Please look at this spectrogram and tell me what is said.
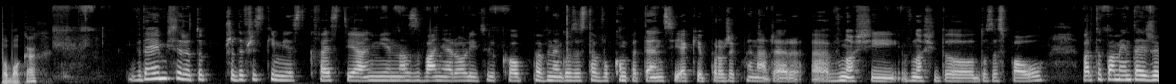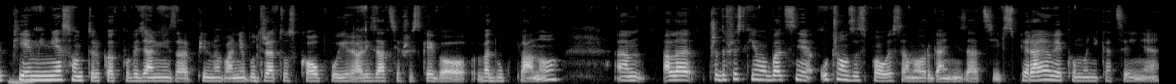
po bokach? Wydaje mi się, że to przede wszystkim jest kwestia nie nazwania roli, tylko pewnego zestawu kompetencji, jakie project manager e, wnosi, wnosi do, do zespołu. Warto pamiętać, że mhm. PMI nie są tylko odpowiedzialni za pilnowanie budżetu, skopu i realizację wszystkiego według planu, ale przede wszystkim obecnie uczą zespoły samoorganizacji, wspierają je komunikacyjnie,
